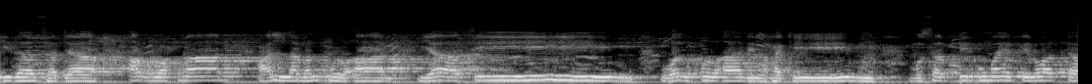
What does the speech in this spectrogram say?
إذا سجى الرحمن علم القرآن ياسين والقرآن الحكيم মুসাব্বির উমায়ের তেলোয়াতটা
